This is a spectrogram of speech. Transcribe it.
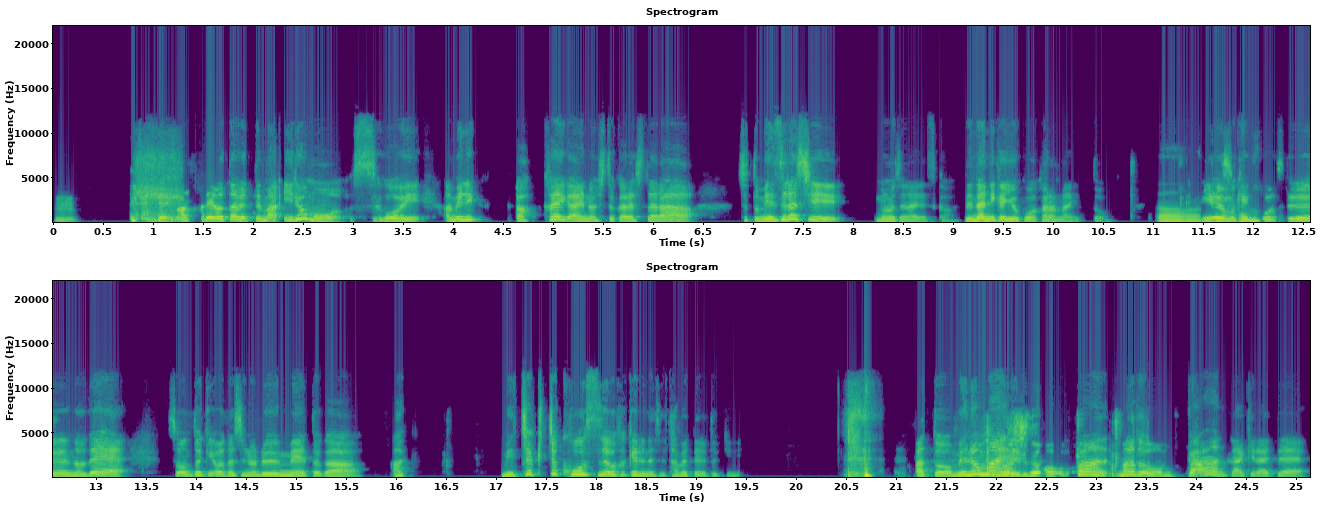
うん。で、まあ、カレーを食べて、まあ、色もすごい、アメリカ、あ、海外の人からしたら、ちょっと珍しいものじゃないですか。で、何かよくわからないと。うん匂いも結構するので、その時私のルームメイトが、あ、めちゃくちゃ香水をかけるんですよ、食べてる時に。あと、目の前でドアをバン窓をバーンって開けられて、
